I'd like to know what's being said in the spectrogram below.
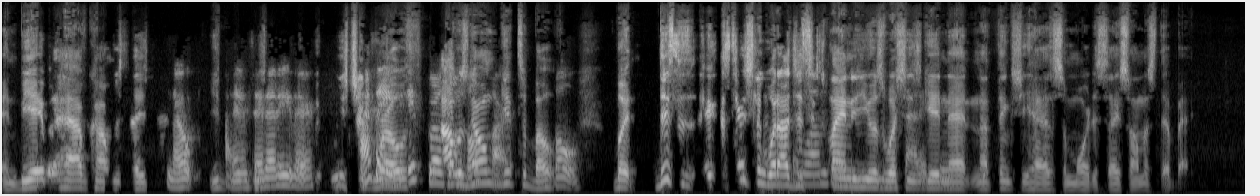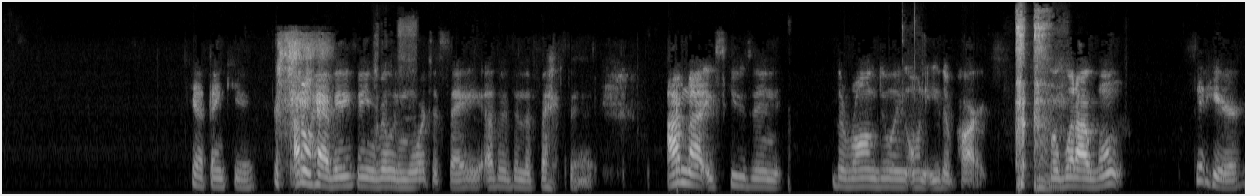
and be able to have conversations. Nope, You, I didn't say that either. We should I grow. I was gonna parts. get to both, Both. but this is essentially what I just Well, explained to you is what she's getting at, and I think she has some more to say. So I'm gonna step back. Yeah, thank you. I don't have anything really more to say other than the fact that I'm not excusing the wrongdoing on either part. but what I won't sit here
